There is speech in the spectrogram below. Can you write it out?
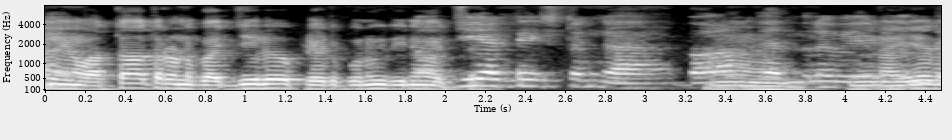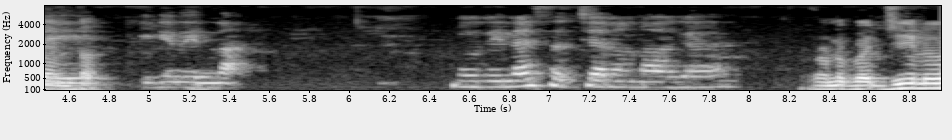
నేను వత్త వత్త రెండు బజ్జీలు ప్లేట్ పునుగు తినే బజ్జీ వచ్చా అంటే ఇష్టంగా. నువ్వు తినేసి వచ్చానన్నావుగా? రెండు బజ్జీలు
